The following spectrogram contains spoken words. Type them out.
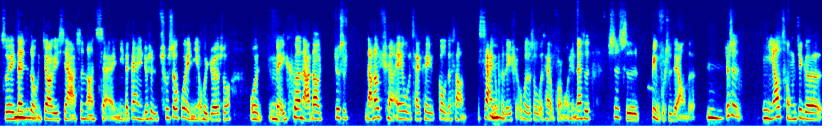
所以在这种教育下生长起来，你的概念就是出社会你也会觉得说，我每一科拿到就是拿到全 A，我才可以够得上下一个 position，或者说我才有 promotion。但是事实并不是这样的。嗯，就是。你要从这个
